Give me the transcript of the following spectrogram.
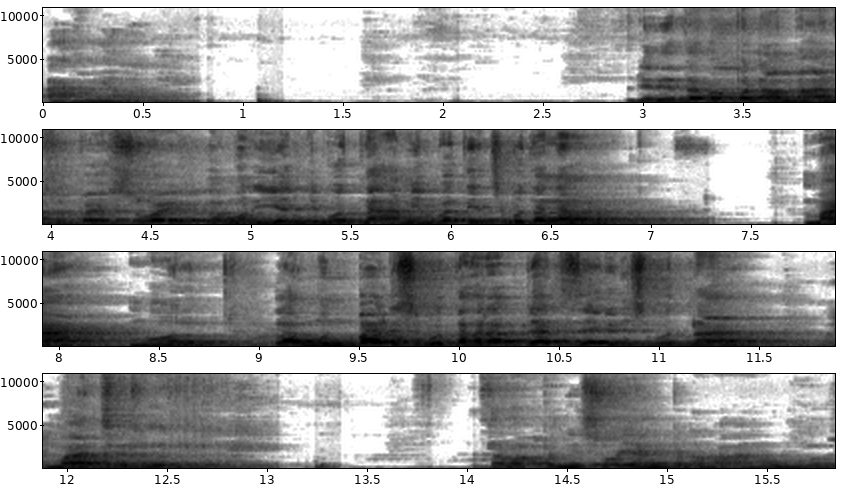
amil. Jadi tambah penamaan supaya sesuai. Lamun iya nyebut na amil berarti sebutan naon mul lamun ba disebut harap jadi jadi disebut na majrur. Sama penyesuaian penamaan unggul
